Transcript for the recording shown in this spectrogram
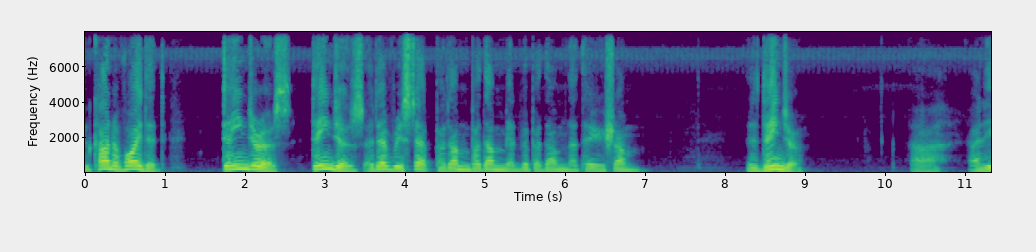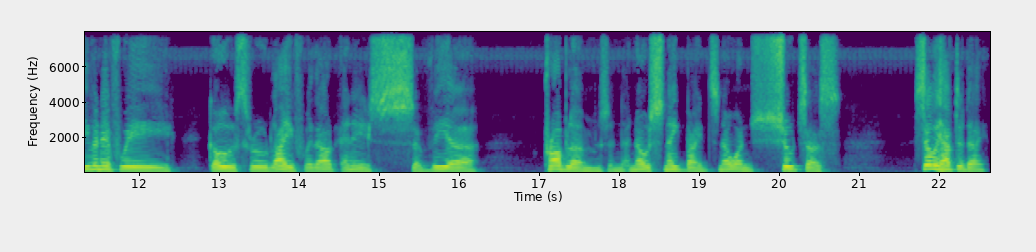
You can't avoid it. Dangerous, dangers at every step. Padam padam yadvipadam natesham. There's danger. Uh, and even if we go through life without any severe problems and no snake bites, no one shoots us, still we have to die.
